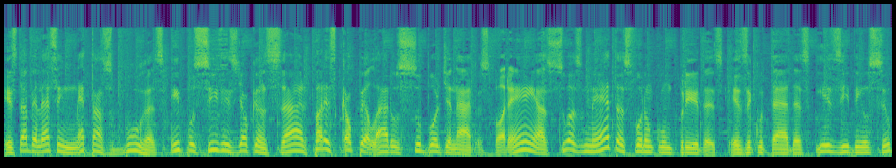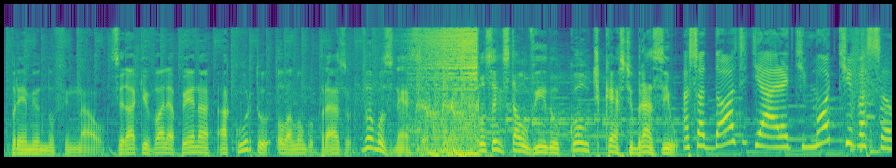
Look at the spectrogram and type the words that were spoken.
estabelecem metas burras, impossíveis de alcançar para escalpelar os subordinados. Porém, as suas metas foram cumpridas, executadas e exibem o seu prêmio no final. Será que vale a pena a curto ou a longo prazo? Vamos nessa. Você está ouvindo o Coachcast Brasil. A sua dose diária de motivação.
